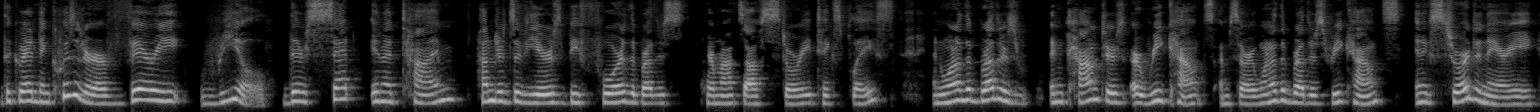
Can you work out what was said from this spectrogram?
the Grand Inquisitor are very real. They're set in a time hundreds of years before the brothers Karamazov's story takes place. And one of the brothers encounters or recounts, I'm sorry, one of the brothers recounts an extraordinary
